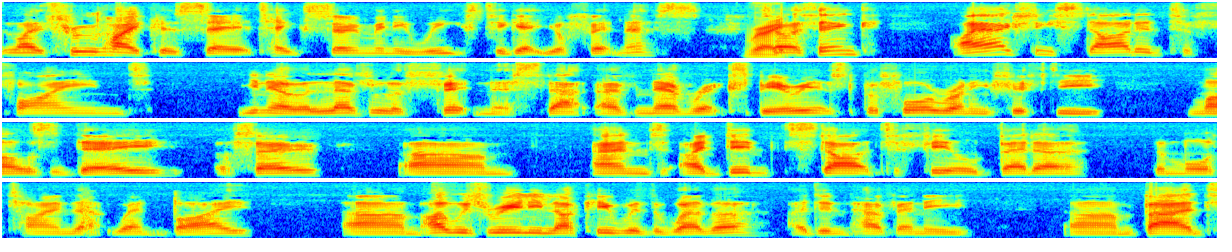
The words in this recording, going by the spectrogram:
like through hikers say it takes so many weeks to get your fitness Right. so i think i actually started to find you know a level of fitness that i've never experienced before running 50 miles a day or so um, and i did start to feel better the more time that went by um, i was really lucky with the weather i didn't have any um, bad.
